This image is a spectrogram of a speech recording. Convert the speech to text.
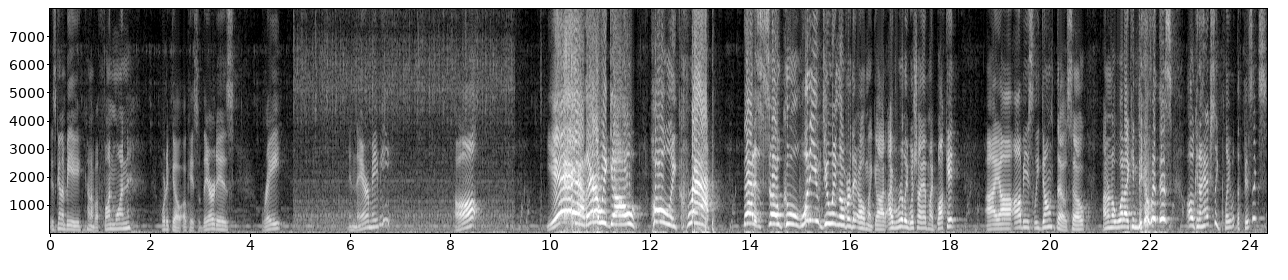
is going to be kind of a fun one. Where'd it go? Okay, so there it is. Right in there, maybe? Oh. Yeah, there we go. Holy crap. That is so cool. What are you doing over there? Oh my god. I really wish I had my bucket. I uh, obviously don't though, so I don't know what I can do with this. Oh, can I actually play with the physics?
